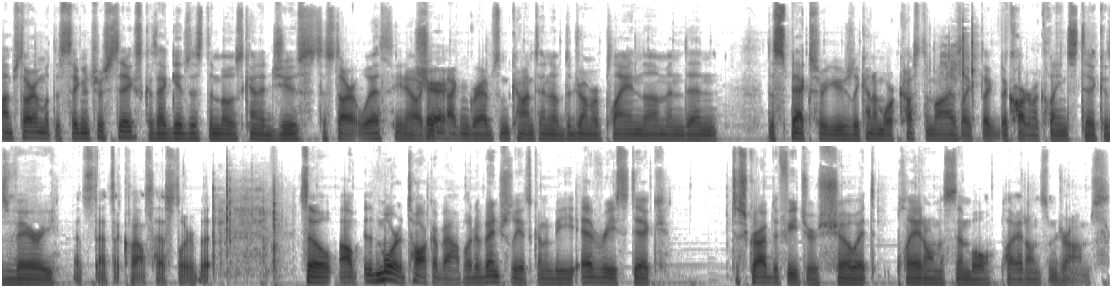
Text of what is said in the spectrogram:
I'm starting with the signature sticks because that gives us the most kind of juice to start with. You know, I, Sure. can, I can grab some content of the drummer playing them, and then the specs are usually kind of more customized. Like the, the Carter McLean stick is very that's that's a Klaus Hessler, but so I'll, more to talk about. But eventually, it's going to be every stick, describe the features, show it, play it on a cymbal, play it on some drums.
